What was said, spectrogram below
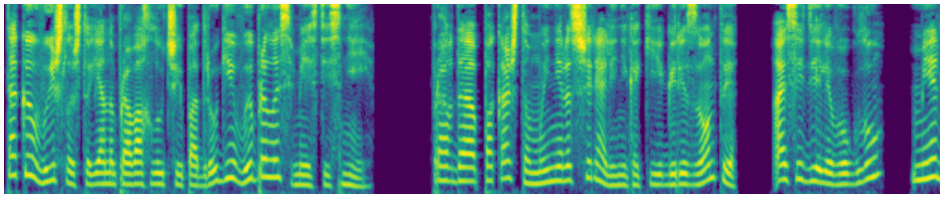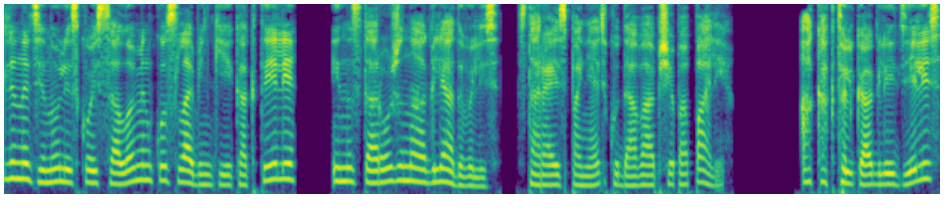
Так и вышло, что я на правах лучшей подруги выбралась вместе с ней. Правда, пока что мы не расширяли никакие горизонты, а сидели в углу, медленно тянули сквозь соломинку слабенькие коктейли и настороженно оглядывались, стараясь понять, куда вообще попали. А как только огляделись,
